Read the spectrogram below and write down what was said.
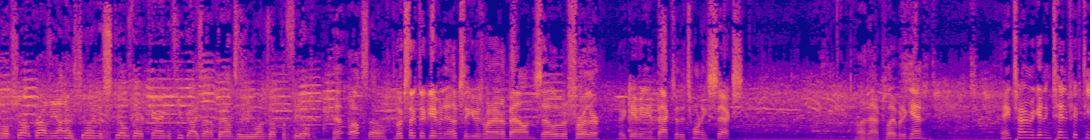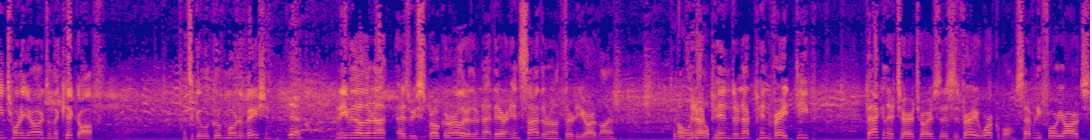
Well, Graziano showing his skills there, carrying a few guys out of bounds as he runs up the field. Yeah, well, So- looks like they're giving it. Looks like he was running out of bounds a little bit further. They're giving him back to the 26 on that play. But again, anytime you're getting 10, 15, 20 yards on the kickoff, that's a good, good motivation. Yeah, And even though they're not, as we spoke earlier, they're not. They're inside their own 30-yard line. can only They're not help you. pinned. They're not pinned very deep back in their territory. So this is very workable. 74 yards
